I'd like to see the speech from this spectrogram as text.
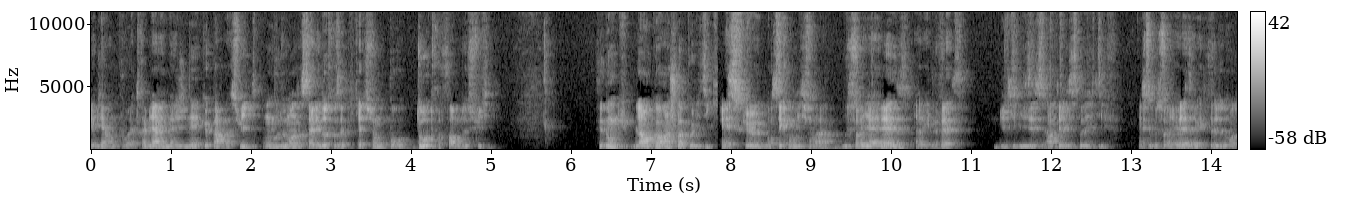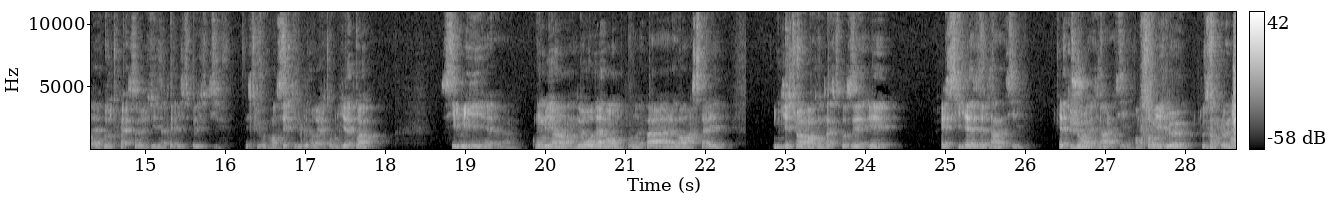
eh bien, on pourrait très bien imaginer que par la suite, on nous demande d'installer d'autres applications pour d'autres formes de suivi. C'est donc, là encore, un choix politique. Est-ce que, dans ces conditions-là, vous seriez à l'aise avec le fait d'utiliser un tel dispositif. Est-ce que vous seriez à l'aise avec le fait de demander à d'autres personnes d'utiliser un tel dispositif? Est-ce que vous pensez qu'il devrait être obligatoire? Si oui, euh, combien d'euros d'amende pour ne pas l'avoir installé? Une question importante à se poser est, est-ce qu'il y a des alternatives? Il y a toujours une alternative. En premier lieu, tout simplement,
